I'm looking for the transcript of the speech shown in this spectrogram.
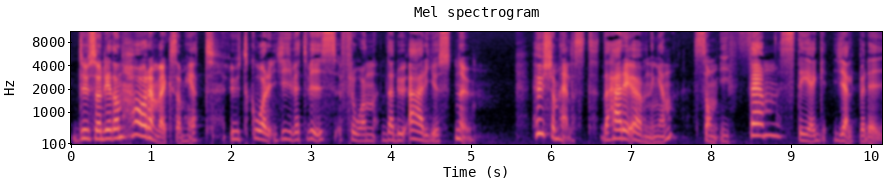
Du som redan har en verksamhet utgår givetvis från där du är just nu. Hur som helst, det här är övningen som i fem steg hjälper dig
